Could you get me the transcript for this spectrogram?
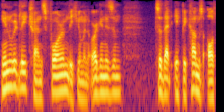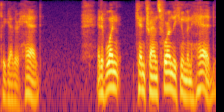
inwardly transform the human organism so that it becomes altogether head, and if one can transform the human head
